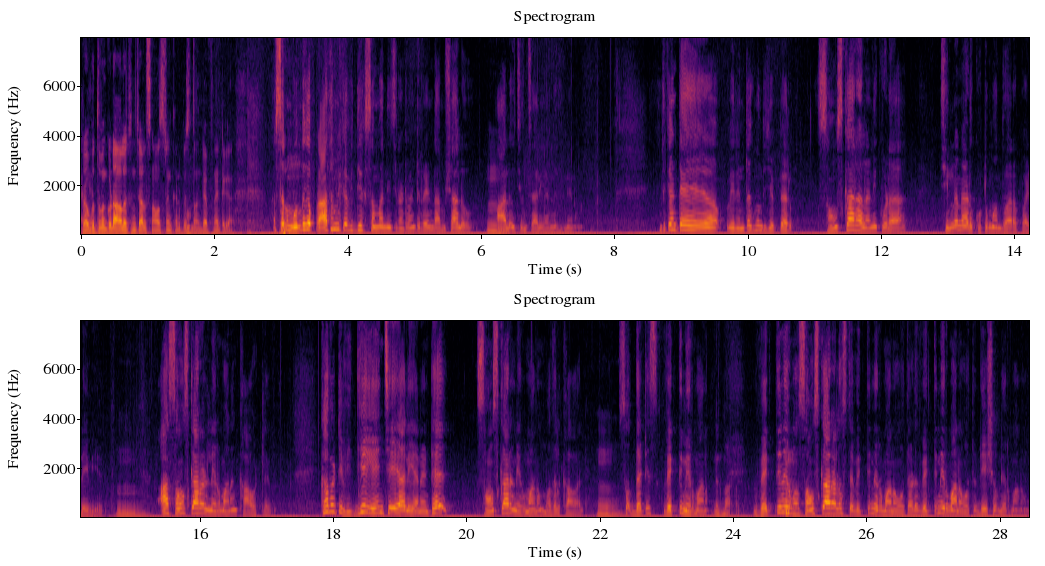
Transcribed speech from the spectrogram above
ప్రభుత్వం కూడా ఆలోచించాల్సిన అవసరం కనిపిస్తోంది డెఫినెట్గా అసలు ముందుగా ప్రాథమిక విద్యకు సంబంధించినటువంటి రెండు అంశాలు ఆలోచించాలి అనేది నేను. ఎందుకంటే మీరు ఇంతకుముందు చెప్పారు సంస్కారాలన్నీ కూడా చిన్ననాడు కుటుంబం ద్వారా పడేవి. ఆ సంస్కారాల నిర్మాణం కావట్లేదు. కాబట్టి విద్య ఏం చేయాలి అని అంటే సంస్కార నిర్మాణం మొదలు కావాలి. సో దట్ ఈస్ వ్యక్తి నిర్మాణం. నిర్మాణం. వ్యక్తి నిర్మాణం సంస్కారాలు వస్తే వ్యక్తి నిర్మాణం అవుతాడు వ్యక్తి నిర్మాణం అవుతే దేశం నిర్మాణం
